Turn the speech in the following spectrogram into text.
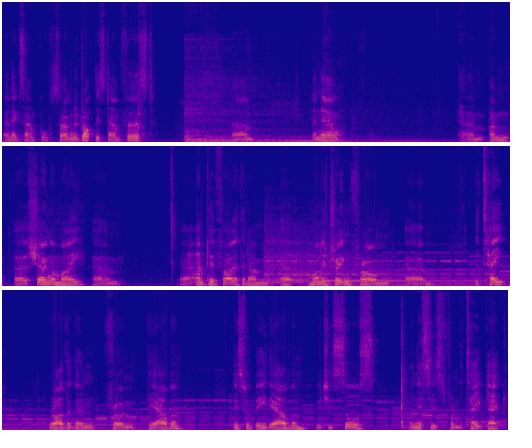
an example. So I'm going to drop this down first. Um, and now um, I'm uh, showing on my um, uh, amplifier that I'm uh, monitoring from um, the tape rather than from the album. This would be the album, which is source, and this is from the tape deck.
